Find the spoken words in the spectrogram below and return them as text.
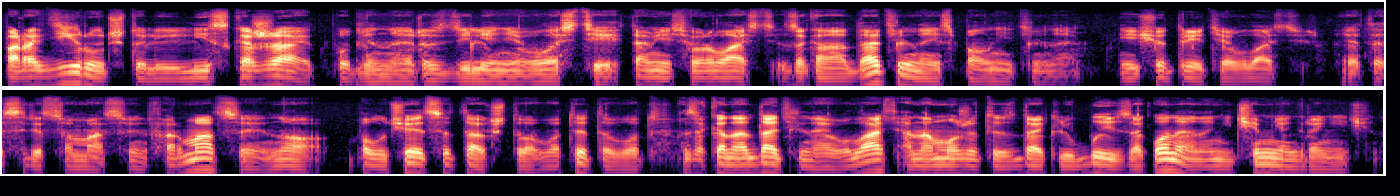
пародирует, что ли, или искажает подлинное разделение властей. Там есть власть законодательная, исполнительная, и еще третья власть – это средства массовой информации, но получается так, что вот эта вот законодательная власть, она может издать любые законы, она ничем не ограничена.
